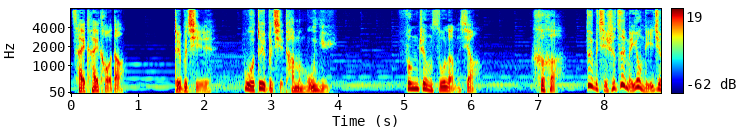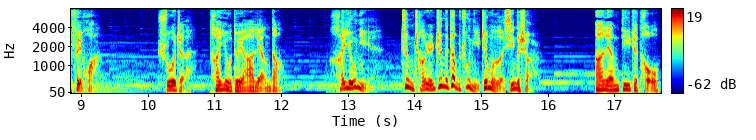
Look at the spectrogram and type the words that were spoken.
才开口道：“对不起，我对不起他们母女。”风正苏冷笑，呵呵，对不起是最没用的一句废话。说着，他又对阿良道：“还有你，正常人真的干不出你这么恶心的事儿。”阿良低着头，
